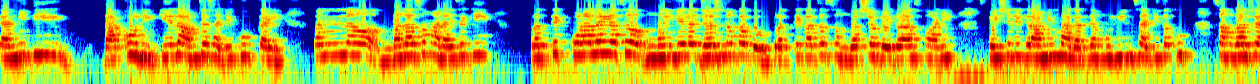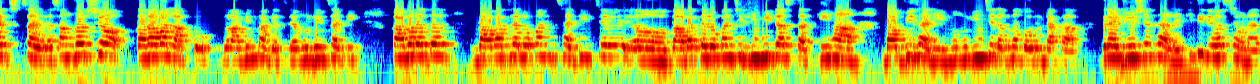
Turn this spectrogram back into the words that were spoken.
त्यांनी ती दाखवली केलं आमच्यासाठी खूप काही. पण मला असं म्हणायचं की प्रत्येक कोणालाही असं महिलेला जज नका करू. प्रत्येकाचा संघर्ष वेगळा असतो आणि स्पेशली ग्रामीण भागातल्या मुलींसाठी तर खूप संघर्षाचा संघर्ष करावा लागतो ग्रामीण भागातल्या मुलींसाठी. का बरं तर गावातल्या लोकांसाठीचे गावातल्या लोकांचे लिमिट असतात की हा दहावी झाली मग मुलींचे लग्न करून टाका. ग्रॅज्युएशन झालंय किती दिवस ठेवणार?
